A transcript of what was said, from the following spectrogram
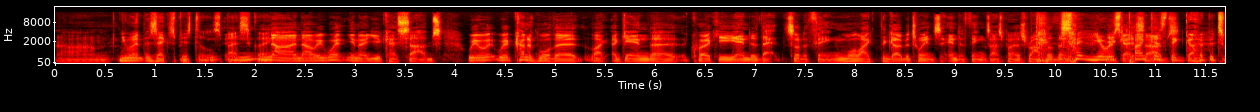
Um, you weren't the Sex Pistols, basically. No, no, we weren't, you know, UK subs. We were, we are kind of more the, like, again, the quirky end of that sort of thing, more like the go betweens end of things, I suppose, rather than. So you're as UK punk as the go-betweens.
